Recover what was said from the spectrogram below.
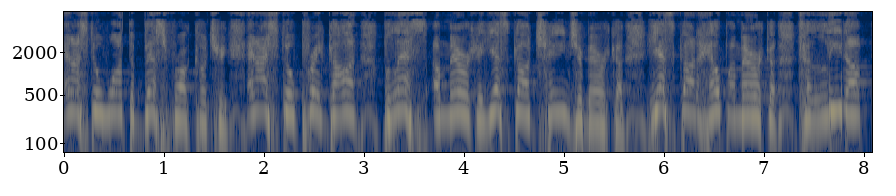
and I still want the best for our country. And I still pray God bless America. Yes, God change America. Yes, God help America to lead up,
